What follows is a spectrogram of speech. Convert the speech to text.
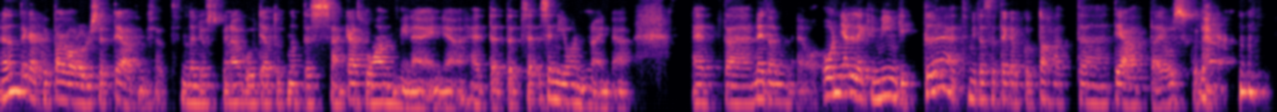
Need on tegelikult väga olulised teadmised, need on justkui nagu teatud mõttes käsu andmine on ju, et, et, et see, see nii on, on ju. Et äh, need on, on jällegi mingid tõed, mida sa tegelikult tahad äh, teada ja uskuda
